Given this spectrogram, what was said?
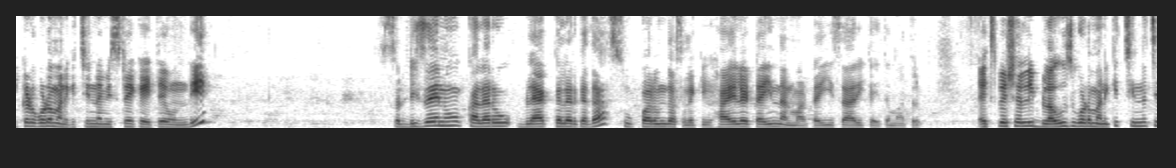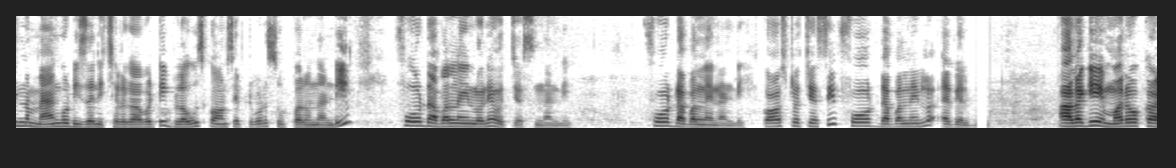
ఇక్కడ కూడా మనకి చిన్న మిస్టేక్ అయితే ఉంది. So design colour black colour కదా సూపర్ ఉంది అసలుకి. హైలైట్ అయిందనమాట ఈ శారీకి అయితే మాత్రం. ఎక్స్పెషల్లీ బ్లౌజ్ కూడా మనకి చిన్న చిన్న మ్యాంగో డిజైన్ ఇచ్చాడు కాబట్టి బ్లౌజ్ కాన్సెప్ట్ కూడా సూపర్ ఉందండి. ఫోర్ డబల్ నైన్లోనే వచ్చేస్తుందండి. ఫోర్ డబల్ నైన్ అండి. కాస్ట్ వచ్చేసి ఫోర్ డబల్ నైన్లో అవైలబుల్. అలాగే మరొక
